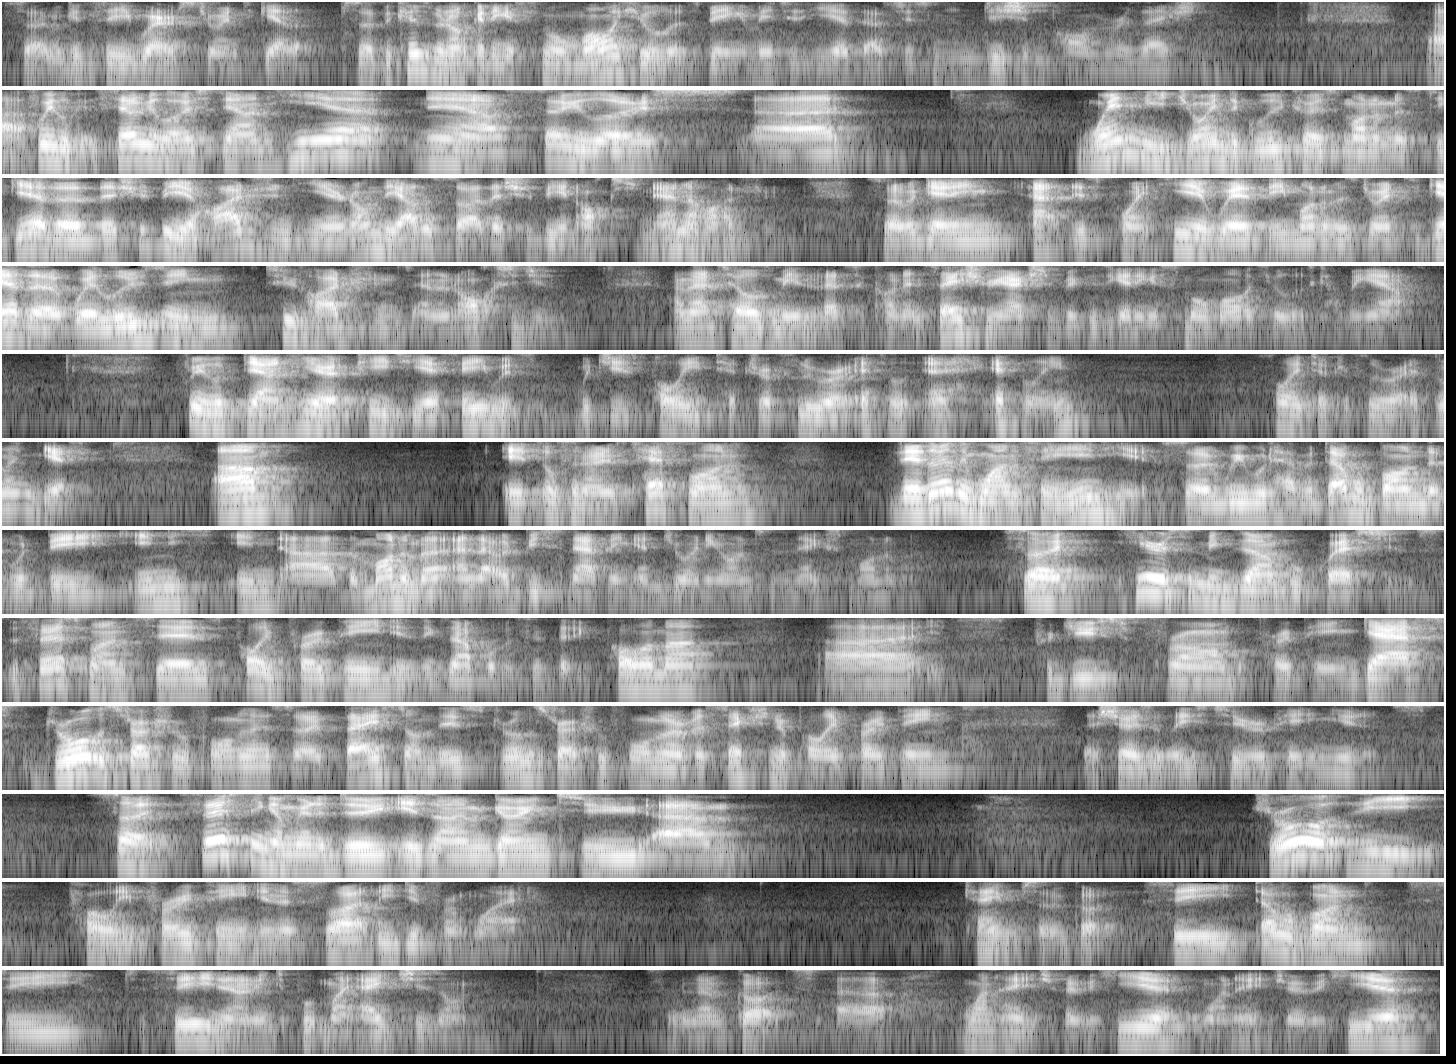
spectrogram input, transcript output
So we can see where it's joined together. So because we're not getting a small molecule that's being emitted here, that's just an addition polymerization. Uh, if we look at cellulose down here, now cellulose, uh, when you join the glucose monomers together, there should be a hydrogen here, and on the other side there should be an oxygen and a hydrogen. So we're getting at this point here where the monomers join together, we're losing two hydrogens and an oxygen. And that tells me that that's a condensation reaction because you're getting a small molecule that's coming out. If we look down here at PTFE, which, which is polytetrafluoroethylene, polytetrafluoroethylene, yes. Um, it's also known as Teflon. There's only one thing in here, so we would have a double bond that would be in, in uh, the monomer, and that would be snapping and joining on to the next monomer. So here are some example questions. The first one says polypropene is an example of a synthetic polymer. Uh, it's produced from propene gas. Draw the structural formula. So based on this, draw the structural formula of a section of polypropene that shows at least two repeating units. So first thing I'm going to do is I'm going to um, draw the polypropene in a slightly different way. Okay, so we've got C, double bond C to C, now I need to put my H's on. So then I've got uh, one H over here, one H over here.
